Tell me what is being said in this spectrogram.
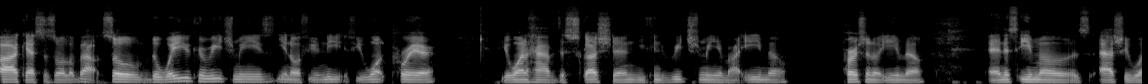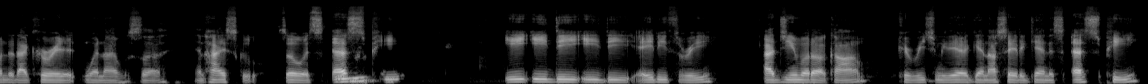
podcast is all about. So the way you can reach me is, you know, if you need, if you want prayer, if you want to have discussion, you can reach me in my email, personal email. And this email is actually one that I created when I was uh, in high school. So it's Mhm. SP EEDED 83 at gmail.com. You can reach me there again. I'll say it again. It's SP.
